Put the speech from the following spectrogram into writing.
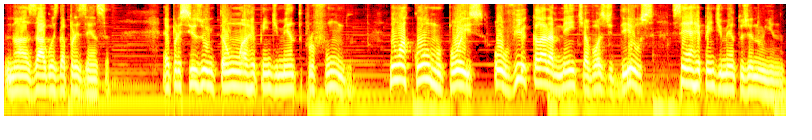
nas águas da presença. É preciso então um arrependimento profundo. Não há como, pois, ouvir claramente a voz de Deus sem arrependimento genuíno.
